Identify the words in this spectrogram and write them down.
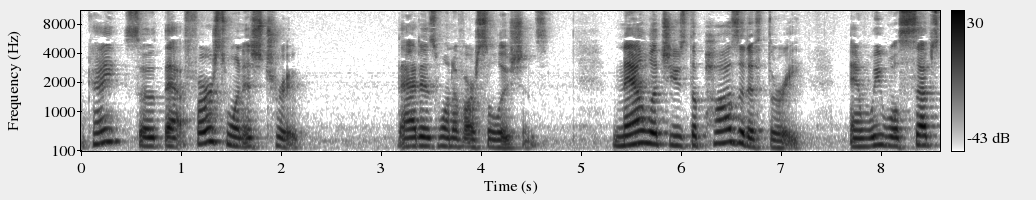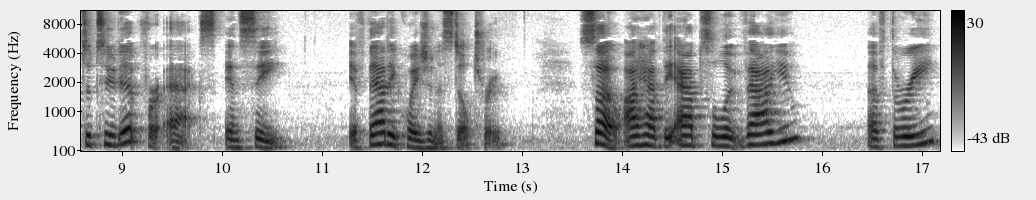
Okay, so that first one is true. That is one of our solutions. Now let's use the positive 3, and we will substitute it for x and see if that equation is still true. So I have the absolute value of 3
